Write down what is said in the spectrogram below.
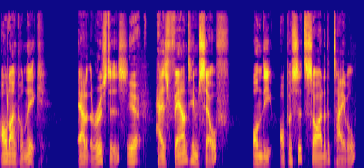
old Uncle Nick out at the Roosters Yeah. has found himself on the opposite side of the table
